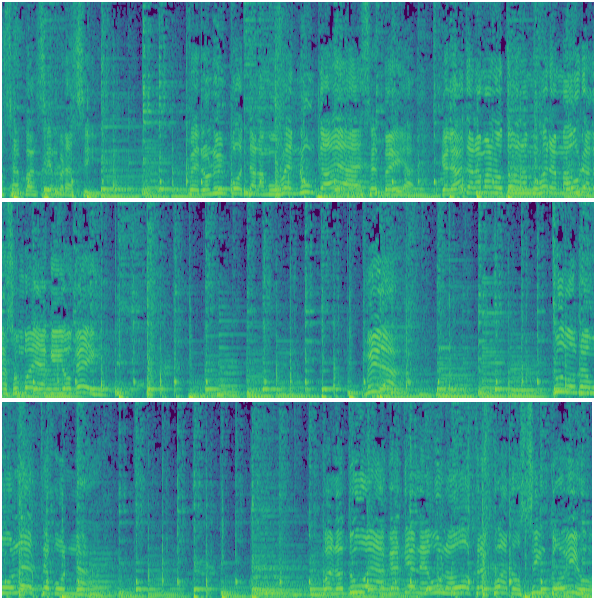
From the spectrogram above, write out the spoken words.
conservan siempre así. Pero no importa, la mujer nunca deja de ser bella. Que levante la mano a todas las mujeres maduras que son bellas aquí, ¿ok? Mira, tú no te molestes por nada. Cuando tú veas que tienes uno, dos, tres, cuatro, cinco hijos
